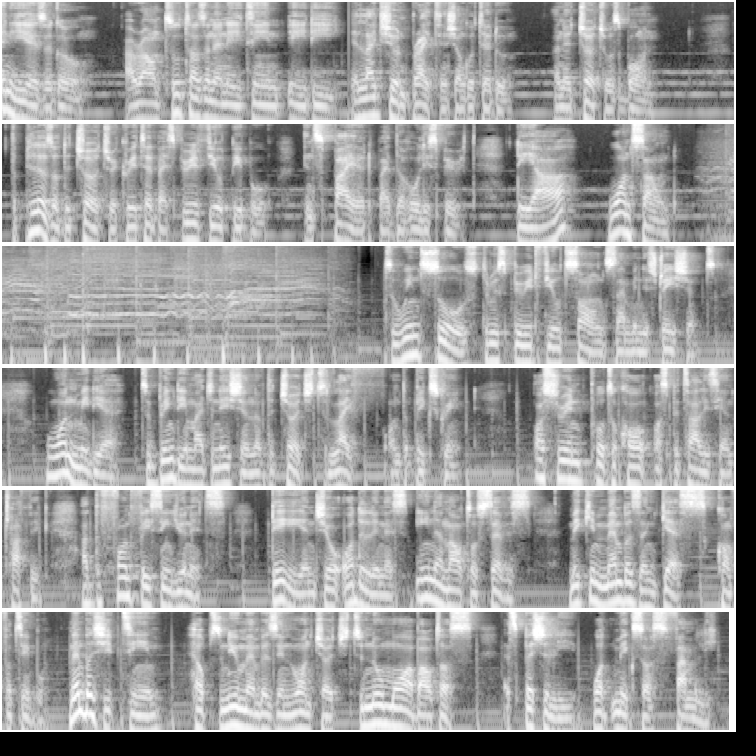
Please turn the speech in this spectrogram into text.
Many years ago, around 2018 AD, a light shone bright in Sangotedo and a church was born. The pillars of the church were created by spirit filled people inspired by the Holy Spirit. They are one sound. To win souls through spirit filled songs and ministrations. One media to bring the imagination of the church to life on the big screen ushering protocol hospitality and traffic at the front-facing units. They ensure orderliness in and out of service, making members and guests comfortable. Membership team helps new members in one church to know more about us, especially what makes us family.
